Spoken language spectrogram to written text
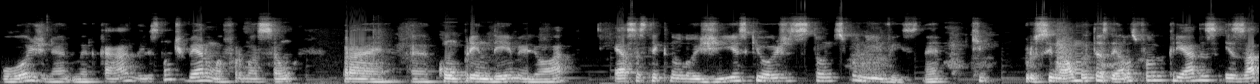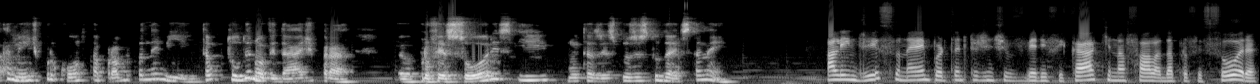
hoje, né, no mercado, eles não tiveram uma formação para é, compreender melhor essas tecnologias que hoje estão disponíveis, né? Que por sinal muitas delas foram criadas exatamente por conta da própria pandemia. Então tudo é novidade para uh, professores e muitas vezes para os estudantes também. Além disso, né, é importante a gente verificar que na fala da professora,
